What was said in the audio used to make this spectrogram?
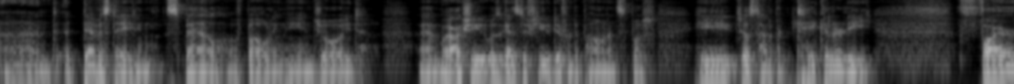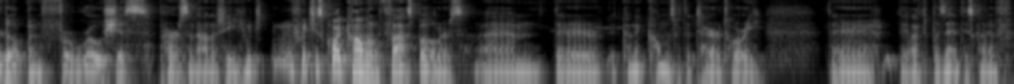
and a devastating spell of bowling he enjoyed Um, well, actually, it was against a few different opponents, but he just had a particularly fired up and ferocious personality, which which is quite common with fast bowlers. Um, they're it kind of comes with the territory. They they like to present this kind of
